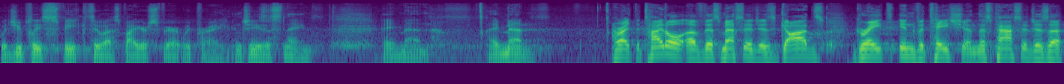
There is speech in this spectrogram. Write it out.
Would you please speak to us by your Spirit, we pray. In Jesus' name, amen. Amen. All right, the title of this message is God's Great Invitation. This passage is a,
